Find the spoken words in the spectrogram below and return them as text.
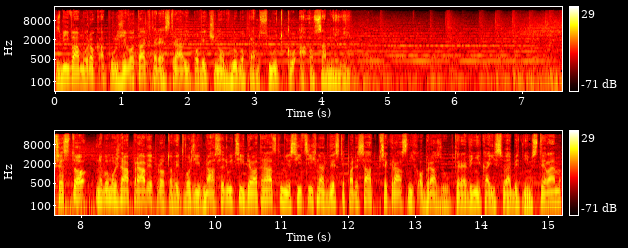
Zbývá mu rok a půl života, které stráví povětšinou v hlubokém smutku a osamění. Přesto, nebo možná právě proto, vytvoří v následujících 19 měsících na 250 překrásných obrazů, které vynikají svébytným stylem,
